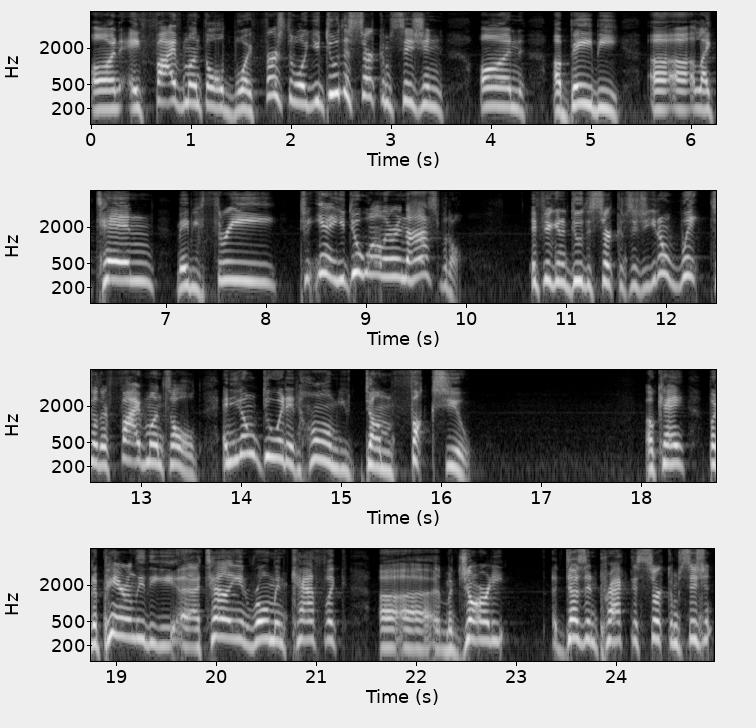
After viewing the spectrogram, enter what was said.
on a five month old boy. First of all, you do the circumcision on a baby uh, uh, like 10, maybe three, to, you know, you do it while they're in the hospital. If you're going to do the circumcision, you don't wait till they're five months old. And you don't do it at home, you dumb fucks you. Okay? But apparently, the uh, Italian Roman Catholic uh, uh, majority doesn't practice circumcision.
